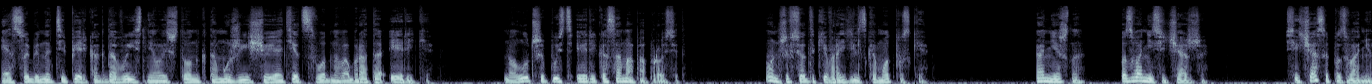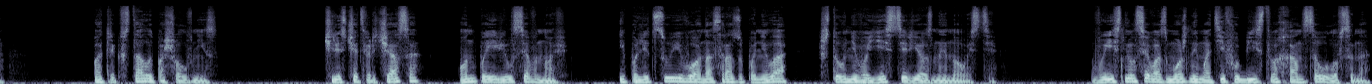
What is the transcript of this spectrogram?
и особенно теперь, когда выяснилось, что он к тому же еще и отец сводного брата Эрики. Но лучше пусть Эрика сама попросит. Он же все-таки в родительском отпуске. «Конечно. Позвони сейчас же». «Сейчас и позвоню». Патрик встал и пошел вниз. Через четверть часа он появился вновь, и по лицу его она сразу поняла, что у него есть серьезные новости. «Выяснился возможный мотив убийства Ханса Уловсена,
